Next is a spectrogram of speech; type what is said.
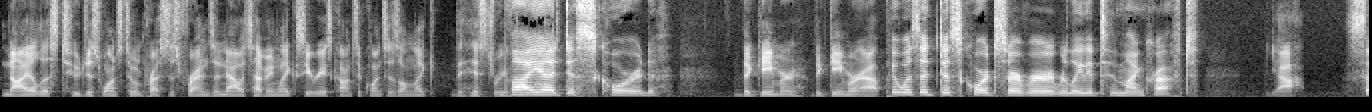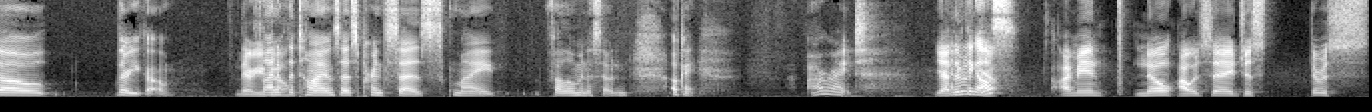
nihilist who just wants to impress his friends, and now it's having like serious consequences on like the history of the Via. Discord. The gamer the gamer app. It was a Discord server related to Minecraft. Yeah, So there you go. there you Sign go. Sign of the times, as Prince says, my fellow Minnesotan. Okay. All right. yeah, there was- Anything yeah. else? I mean, no, I would say just there was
